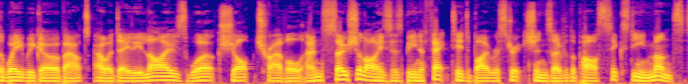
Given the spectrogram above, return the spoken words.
The way we go about our daily lives, work, shop, travel, and socialise has been affected by restrictions over the past 16 months.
